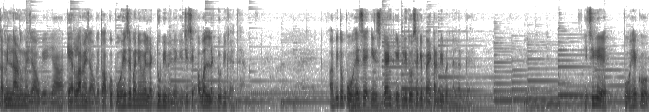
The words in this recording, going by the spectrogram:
तमिलनाडु में जाओगे या केरला में जाओगे तो आपको पोहे से बने हुए लड्डू भी मिलेंगे, जिसे अवल लड्डू भी कहते हैं। अभी तो पोहे से इंस्टेंट इडली डोसे के बैटर भी बनने लग गए। इसीलिए पोहे को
